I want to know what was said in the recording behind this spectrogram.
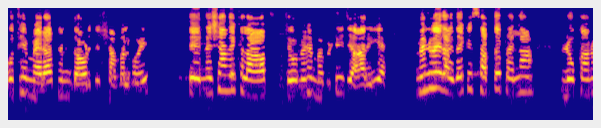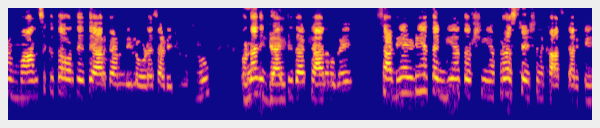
ਉੱਥੇ ਮੈਰਾਥਨ ਦੌੜ 'ਚ ਸ਼ਾਮਲ ਹੋਏ ਤੇ ਨਸ਼ਿਆਂ ਦੇ ਖਿਲਾਫ ਜੋ ਮੁਹਿੰਮ ਵਿੱਢੀ ਜਾ ਰਹੀ ਹੈ, ਮੈਨੂੰ ਇਹ ਲੱਗਦਾ ਕਿ ਸਭ ਤੋਂ ਪਹਿਲਾਂ ਲੋਕਾਂ ਨੂੰ ਮਾਨਸਿਕ ਤੌਰ ਤੇ ਤਿਆਰ ਕਰਨ ਦੀ ਲੋੜ ਹੈ ਸਾਡੇ ਯੂਥ ਨੂੰ। ਉਹਨਾਂ ਦੀ ਡਾਈਟ ਦਾ ਖਿਆਲ ਹੋਵੇ ਸਾਡੀਆਂ ਜਿਹੜੀਆਂ ਤੰਗੀਆਂ, ਤੁਰਸ਼ੀਆਂ ਫਰਸਟ੍ਰੇਸ਼ਨ ਖਾਸ ਕਰਕੇ,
